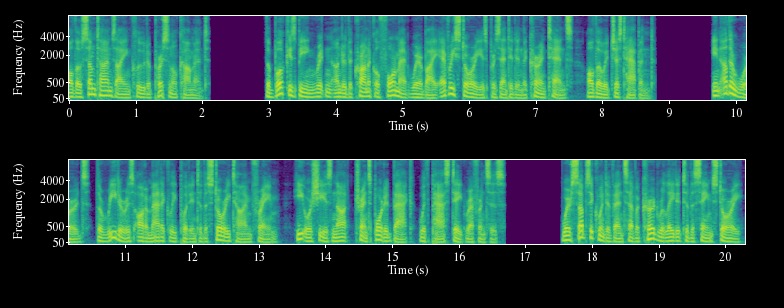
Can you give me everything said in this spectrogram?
although sometimes I include a personal comment. The book is being written under the chronicle format whereby every story is presented in the current tense, although it just happened. In other words, the reader is automatically put into the story time frame, he or she is not transported back with past date references. Where subsequent events have occurred related to the same story,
